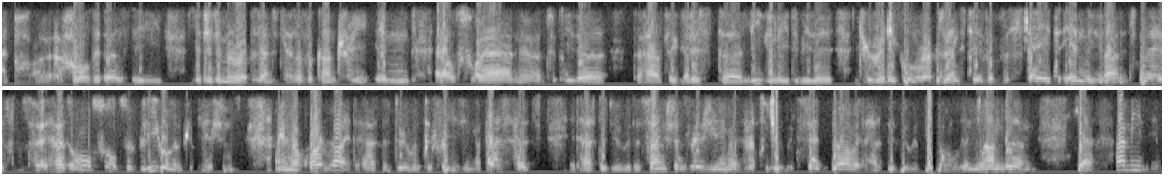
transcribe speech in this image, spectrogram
uh, hold it as the legitimate representative of a country in elsewhere, you know, to be the to have exist uh, legally to be the juridical representative of the state in the United States. So it has all sorts of legal implications. And you're quite right. It has to do with the freezing of assets. It has to do with the sanctions regime. It has to do with Citgo. It has to do with people in London. Yeah, I mean,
